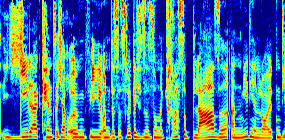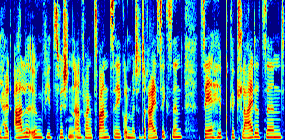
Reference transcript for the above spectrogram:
jeder kennt sich auch irgendwie und es ist wirklich es ist so eine krasse Blase an Medienleuten, die halt alle irgendwie zwischen Anfang 20 und Mitte 30 sind, sehr hip gekleidet sind,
